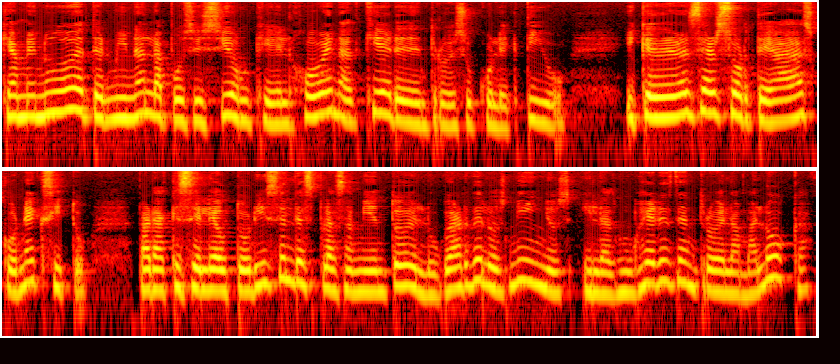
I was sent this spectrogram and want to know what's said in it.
que a menudo determinan la posición que el joven adquiere dentro de su colectivo y que deben ser sorteadas con éxito para que se le autorice el desplazamiento del lugar de los niños y las mujeres dentro de la maloca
